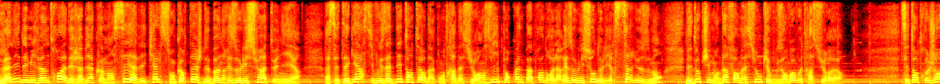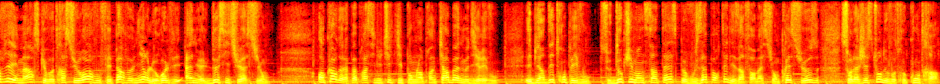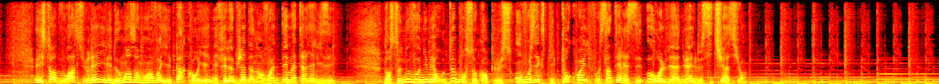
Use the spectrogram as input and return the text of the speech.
L'année 2023 a déjà bien commencé, avec elle son cortège de bonnes résolutions à tenir. À cet égard, si vous êtes détenteur d'un contrat d'assurance vie, pourquoi ne pas prendre la résolution de lire sérieusement les documents d'information que vous envoie votre assureur? C'est entre janvier et mars que votre assureur vous fait parvenir le relevé annuel de situation. Encore de la paperasse inutile qui plombe l'empreinte carbone, me direz-vous Eh bien, détrompez-vous, ce document de synthèse peut vous apporter des informations précieuses sur la gestion de votre contrat. Et histoire de vous rassurer, il est de moins en moins envoyé par courrier, mais fait l'objet d'un envoi dématérialisé. Dans ce nouveau numéro de Bourse au Campus, on vous explique pourquoi il faut s'intéresser au relevé annuel de situation.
